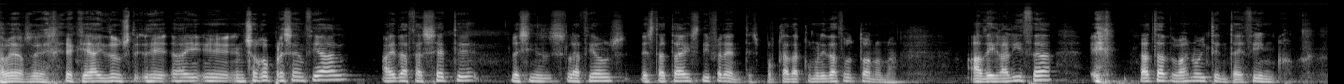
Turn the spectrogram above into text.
A ver, eh, é eh, que hai, dos, eh, hai eh, en xogo presencial hai 17 legislacións estatais diferentes por cada comunidade autónoma. A de Galiza eh, data do ano 85.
